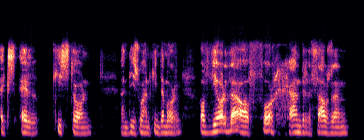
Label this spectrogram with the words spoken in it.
XL, Keystone, and this one, Kinder Morgan, of the order of 400,000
